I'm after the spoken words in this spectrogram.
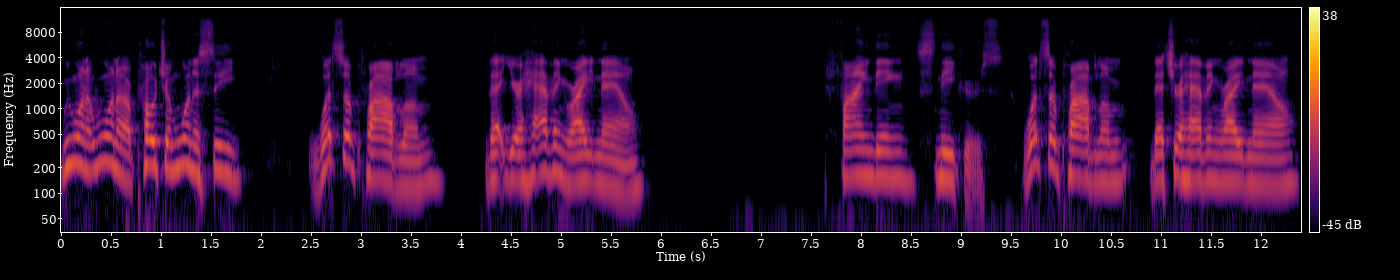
We want to we want to approach them, want to see what's a problem that you're having right now finding sneakers? What's a problem that you're having right now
